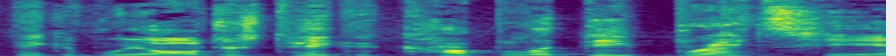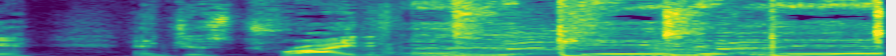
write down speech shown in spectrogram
I think if we all just take a couple of deep breaths here and just try to.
